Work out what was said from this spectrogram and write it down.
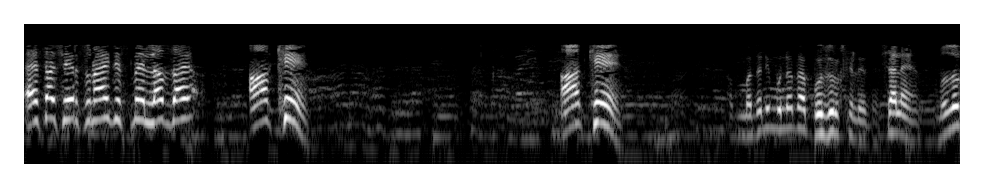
ایسا شعر سنائے جس میں لفظ آئے آنکھیں۔ آنکھیں۔ اب مدنی منت آپ بزرگ سے لیتے چلیں بزرگ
